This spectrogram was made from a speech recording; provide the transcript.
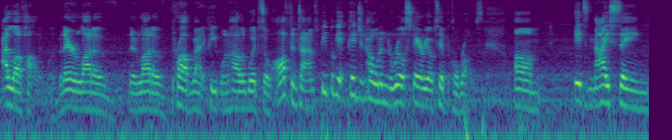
I love Hollywood, but there are a lot of there are a lot of problematic people in Hollywood, so oftentimes people get pigeonholed into real stereotypical roles. Um, it's nice seeing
